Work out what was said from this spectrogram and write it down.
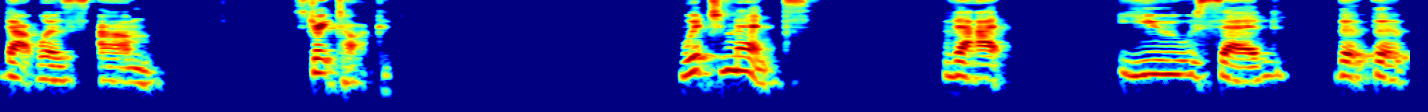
that was um, straight talk, which meant that you said the the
